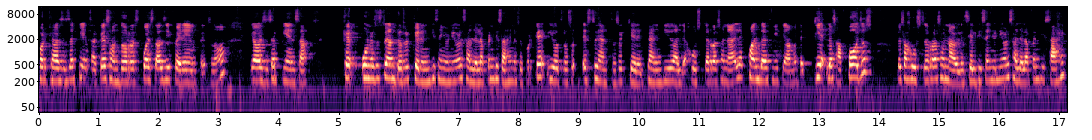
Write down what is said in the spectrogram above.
porque a veces se piensa que son dos respuestas diferentes, ¿no? Y a veces se piensa que unos estudiantes requieren diseño universal del aprendizaje, no sé por qué, y otros estudiantes requieren plan individual de ajuste razonable, cuando definitivamente los apoyos los ajustes razonables y el diseño universal del aprendizaje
